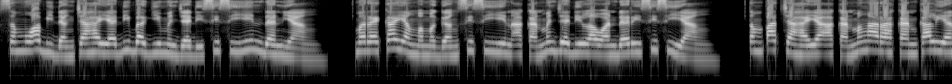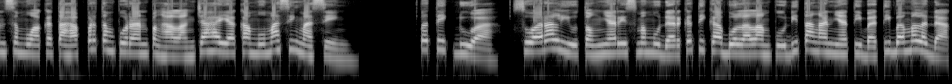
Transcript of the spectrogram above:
Semua bidang cahaya dibagi menjadi sisi yin dan yang. Mereka yang memegang sisi yin akan menjadi lawan dari sisi yang. Tempat cahaya akan mengarahkan kalian semua ke tahap pertempuran penghalang cahaya kamu masing-masing. Petik 2. Suara Liu Tong nyaris memudar ketika bola lampu di tangannya tiba-tiba meledak.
